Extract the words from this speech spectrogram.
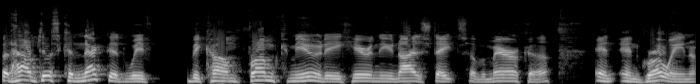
but how disconnected we've become from community here in the United States of America and, and growing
